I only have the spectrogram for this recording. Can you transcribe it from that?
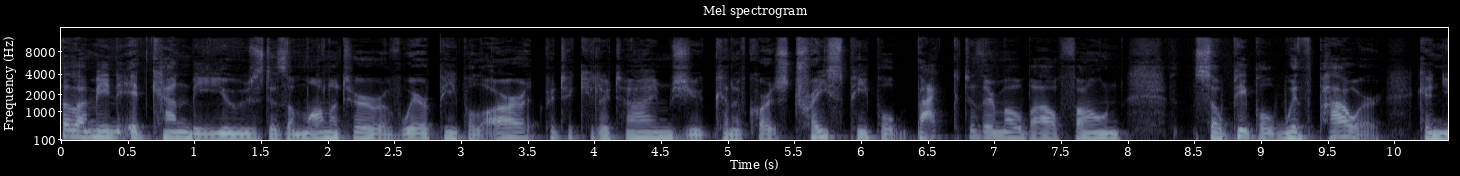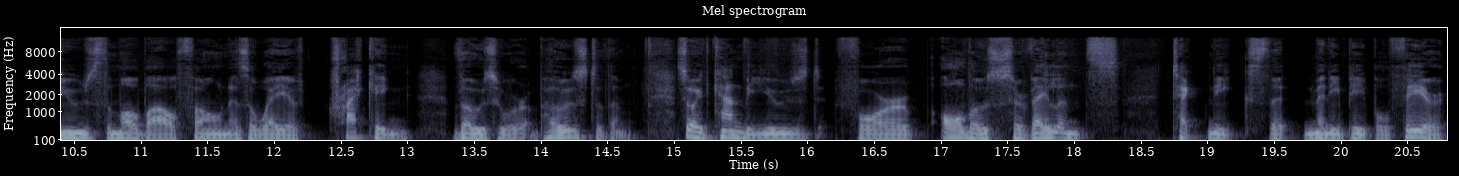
Well, I mean, it can be used as a monitor of where people are at particular times. You can, of course, trace people back to their mobile phone. So people with power can use the mobile phone as a way of tracking those who are opposed to them. So it can be used for all those surveillance techniques that many people fear.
